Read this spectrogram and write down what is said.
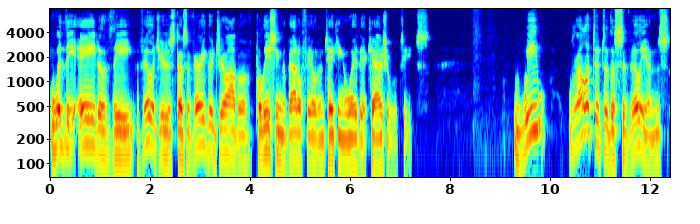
with the aid of the villagers, does a very good job of policing the battlefield and taking away their casualties. We, relative to the civilians,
